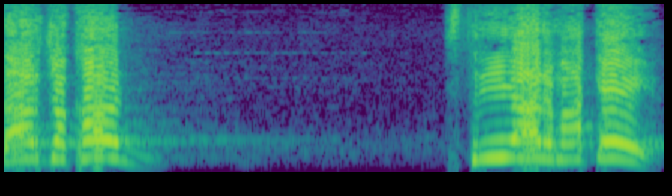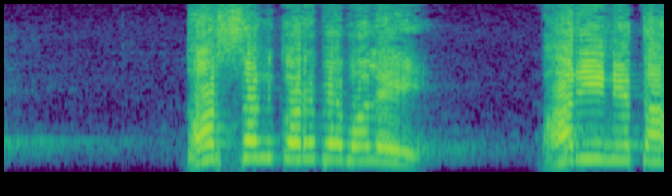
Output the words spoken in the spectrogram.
তার যখন স্ত্রী আর মাকে ধর্ষণ করবে বলে ভারী নেতা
